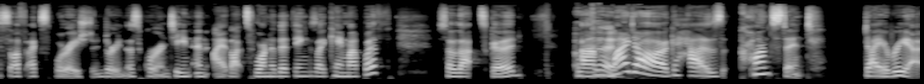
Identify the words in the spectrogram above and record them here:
self exploration during this quarantine and I, that's one of the things i came up with so that's good, oh, um, good. my dog has constant diarrhea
